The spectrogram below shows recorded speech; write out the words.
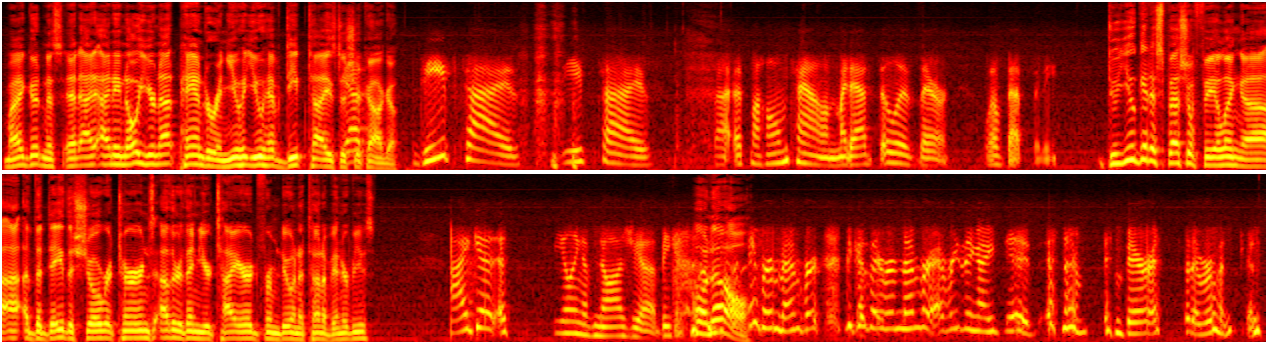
my goodness! And I, I know you're not pandering. You you have deep ties to Yes. Chicago. Deep ties. Deep ties. That- That's my hometown. My dad still lives there. Love that city. Do you get a special feeling uh, uh, the day the show returns, other than you're tired from doing a ton of interviews? I get a feeling of nausea because Oh, no. I remember because I remember everything I did and I'm embarrassed that everyone's going to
